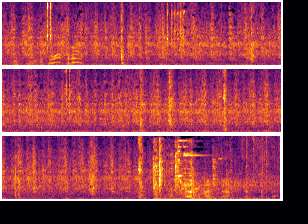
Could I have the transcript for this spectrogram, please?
Come on, come on, let's wrap it up. Dun, dun, dun.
